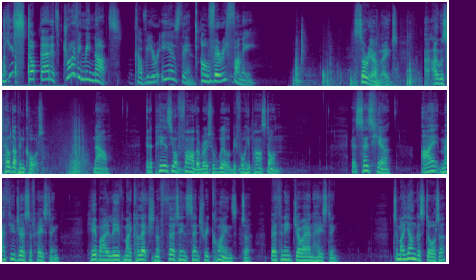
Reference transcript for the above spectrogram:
Will you stop that? It's driving me nuts. Cover your ears then. Oh, very funny. Sorry I'm late. I, I was held up in court. Now, it appears your father wrote a will before he passed on. It says here, I, Matthew Joseph Hastings, hereby leave my collection of 13th century coins to Bethany Joanne Hastings. To my youngest daughter,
